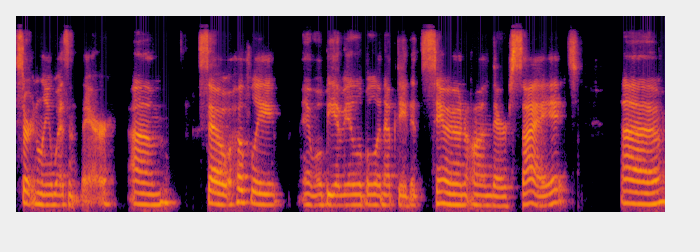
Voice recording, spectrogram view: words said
certainly wasn't there. Um, so hopefully it will be available and updated soon on their site. Uh,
